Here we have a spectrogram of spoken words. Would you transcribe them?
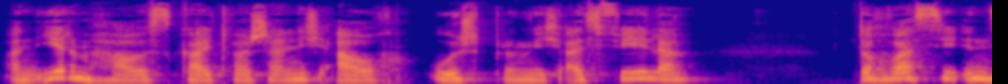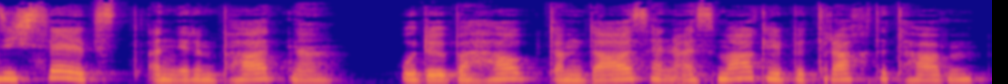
an ihrem Haus galt wahrscheinlich auch ursprünglich als Fehler. Doch was sie in sich selbst, an ihrem Partner oder überhaupt am Dasein als Makel betrachtet haben,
